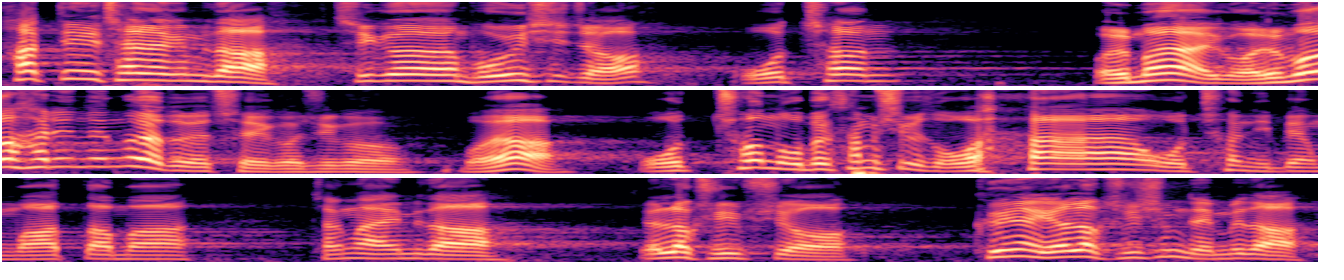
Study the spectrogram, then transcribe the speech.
핫딜 차량입니다. 지금 보이시죠? 5천 얼마야 이거 얼마 할인된 거야 도대체 이거 지금 뭐야? 5,530에서 와 5,200 맞다 마 장난 아닙니다. 연락 주십시오. 그냥 연락 주시면 됩니다.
